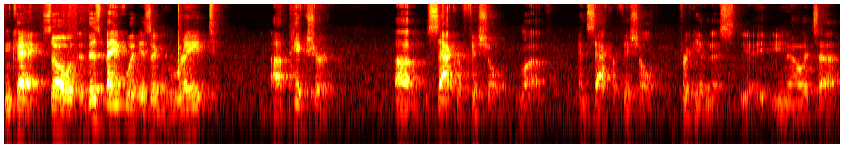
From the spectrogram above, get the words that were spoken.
Okay, so this banquet is a great uh, picture of sacrificial love and sacrificial forgiveness. You know, it's a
